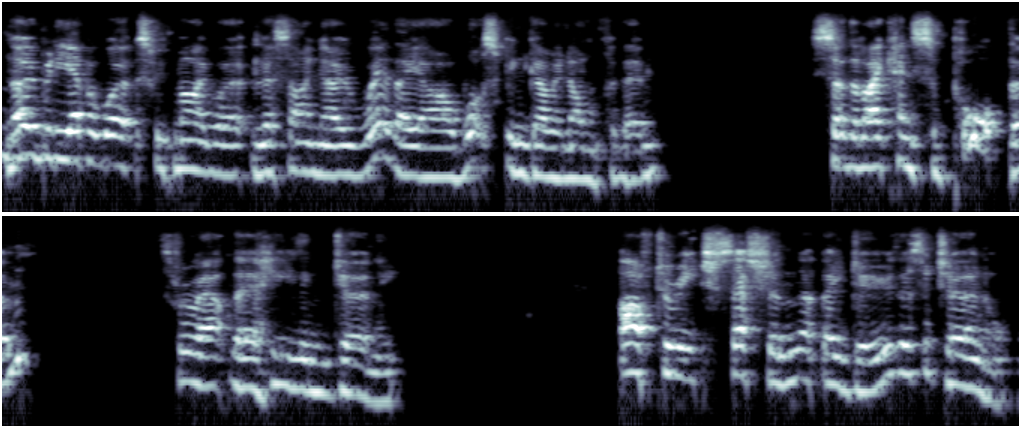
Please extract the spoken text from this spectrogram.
Nobody ever works with my work unless I know where they are, what's been going on for them, so that I can support them throughout their healing journey. After each session that they do, there's a journal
